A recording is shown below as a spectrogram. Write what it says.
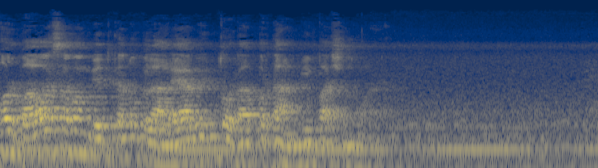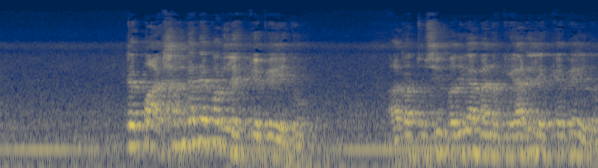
ਔਰ ਬਾਬਾ ਸਾਹਿਬ ਅੰਬੇਦਕਰ ਨੂੰ ਬੁਲਾ ਰਿਹਾ ਵੀ ਤੁਹਾਡਾ ਪ੍ਰਧਾਨਗੀ ਭਾਸ਼ਣ ਹੋਣਾ। ਤੇ ਭਾਸ਼ਣ ਕਹਿੰਦੇ, ਪਰ ਲਿਖ ਕੇ ਭੇਜ ਦਿਓ। ਆ ਤਾਂ ਤੁਸੀਂ ਵਧੀਆ ਮੈਨੂੰ ਕਿਹਾ ਨਹੀਂ ਲਿਖ ਕੇ ਭੇਜ ਦਿਓ।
